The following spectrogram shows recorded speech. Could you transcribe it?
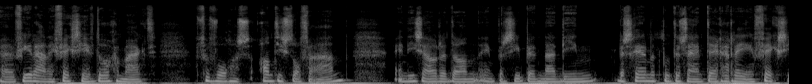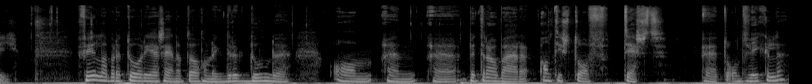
uh, virale infectie heeft doorgemaakt vervolgens antistoffen aan. En die zouden dan in principe nadien beschermend moeten zijn tegen reinfectie. Veel laboratoria zijn op het ogenblik drukdoende om een uh, betrouwbare antistoftest uh, te ontwikkelen.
